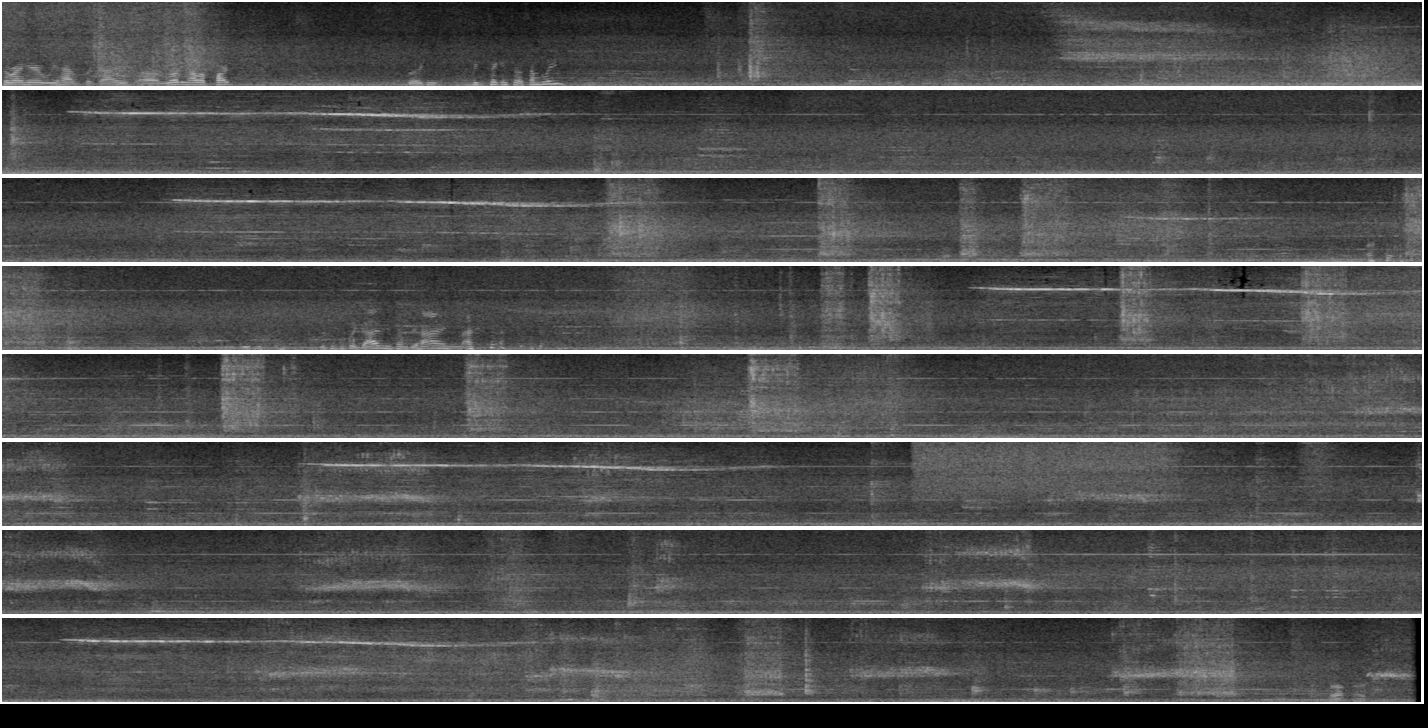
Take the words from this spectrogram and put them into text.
So right here we have the guys uh, loading all the parts so they can be taken to assembly. You're supposed to guide me from behind.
